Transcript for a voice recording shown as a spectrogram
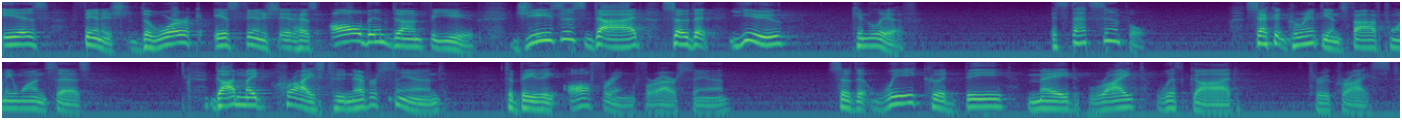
is finished. The work is finished. It has all been done for you. Jesus died so that you can live. It's that simple. 2 Corinthians 5:21 says, God made Christ, who never sinned, to be the offering for our sin, so that we could be made right with God through Christ.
